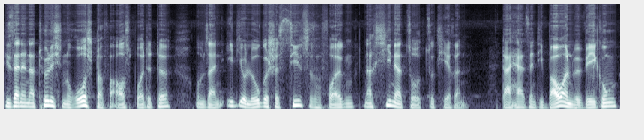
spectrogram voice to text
die seine natürlichen Rohstoffe ausbeutete, um sein ideologisches Ziel zu verfolgen, nach China zurückzukehren. Daher sind die Bauernbewegung,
